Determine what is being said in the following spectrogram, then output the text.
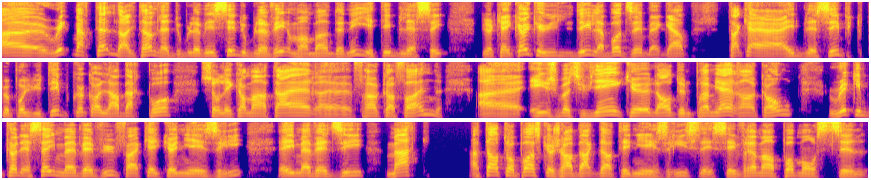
Euh, Rick Martel, dans le temps de la WCW, à un moment donné, il était blessé. Puis il y a quelqu'un qui a eu l'idée là-bas de dire ben garde, tant qu'à être blessé puis qu'il ne peut pas lutter, pourquoi qu'on ne l'embarque pas sur les commentaires euh, francophones? Euh, et je me souviens que lors d'une première rencontre, Rick, il me connaissait, il m'avait vu faire quelques niaiseries et il m'avait dit Marc, Attends-toi pas à ce que j'embarque dans tes niaiseries, c'est, c'est vraiment pas mon style.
